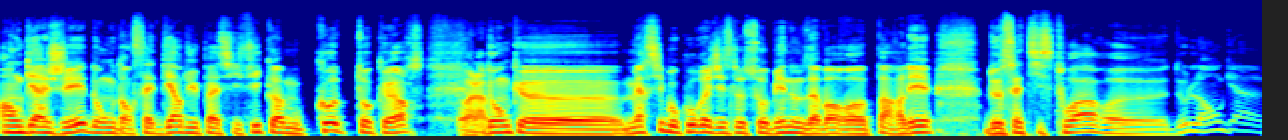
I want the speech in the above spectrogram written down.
engagés donc dans cette guerre du Pacifique comme code talkers. Voilà. Donc euh, merci beaucoup Régis Le Sommier de nous avoir parlé de cette histoire de langage.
